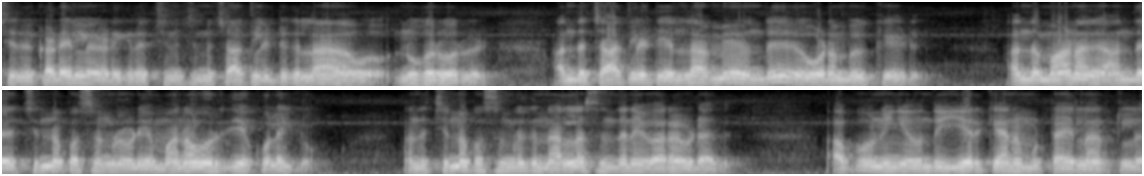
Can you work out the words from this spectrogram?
சின்ன கடையில் கிடைக்கிற சின்ன சின்ன சாக்லேட்டுக்கெல்லாம் நுகர்வோர்கள். அந்த சாக்லேட் எல்லாமே வந்து உடம்புக்கு கேடு. அந்த மாண அந்த சின்ன பசங்களுடைய மன உறுதியை குலைக்கும். அந்த சின்ன பசங்களுக்கு நல்ல சிந்தனை வர விடாது அப்போது நீங்கள் வந்து இயற்கையான மிட்டாயெல்லாம் இருக்குல்ல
